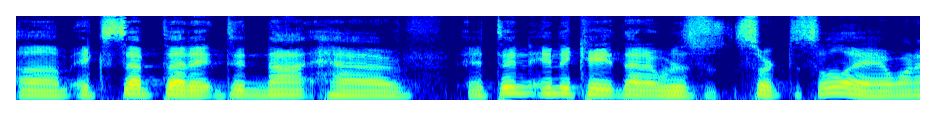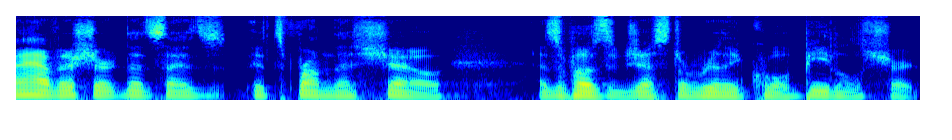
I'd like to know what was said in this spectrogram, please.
um, except that it did not have. It didn't indicate that it was Cirque du Soleil. I want to have a shirt that says it's from this show, as opposed to just a really cool Beatles shirt.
